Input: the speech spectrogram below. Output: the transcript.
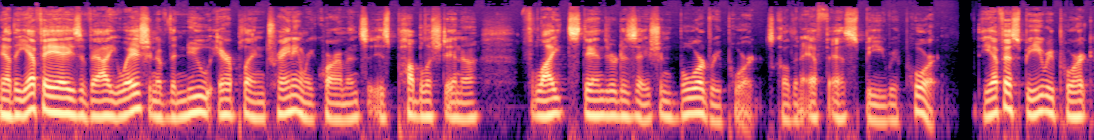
Now, the FAA's evaluation of the new airplane training requirements is published in a Flight Standardization Board report. It's called an FSB report. The FSB report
